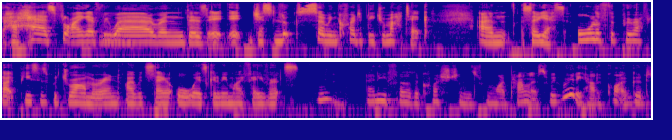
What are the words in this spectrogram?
her hair's flying everywhere, and there's it, it just looks so incredibly dramatic. Um, so yes, all of the pre-Raphaelite pieces with drama in, I would say, are always going to be my favourites. Any further questions from my panelists? We've really had a quite a good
